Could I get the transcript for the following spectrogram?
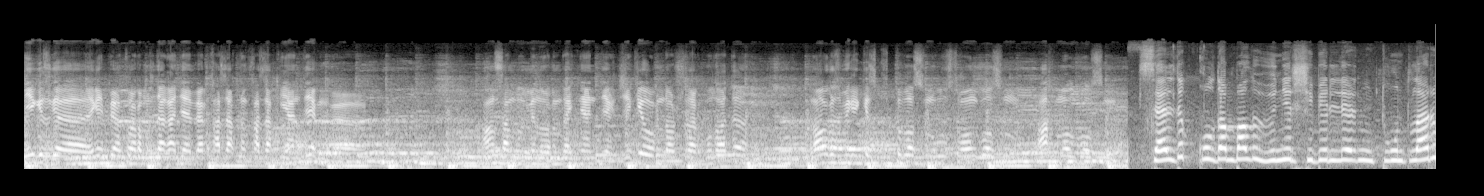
Негізгі репертуарымыздағы әндер қазақтың қазақи әндер ансамбльмен орындайтын әндер жеке орындаушылар болады. Наурыз мерекесі құтты болсын ұлысы оң болсын ақмол болсын. Сәлдік қолданбалы өнер шеберлерінің туындылары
